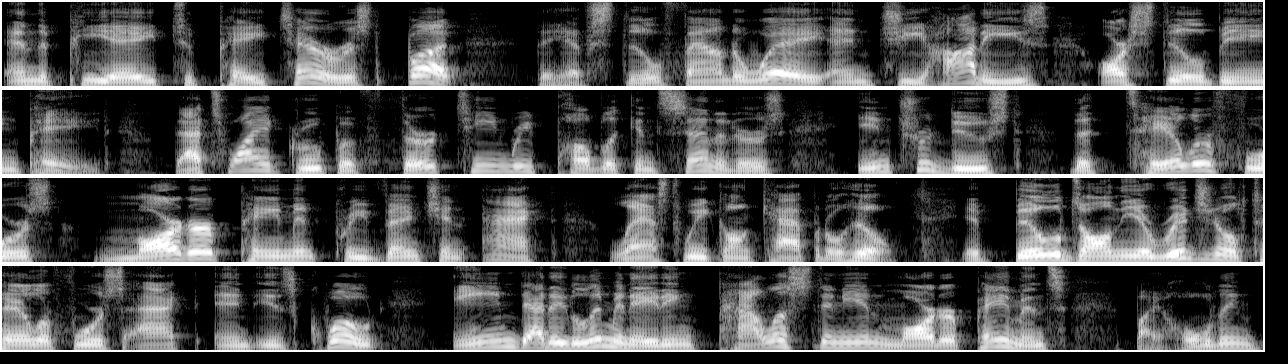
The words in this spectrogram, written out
and the PA to pay terrorists, but they have still found a way, and jihadis are still being paid. That's why a group of 13 Republican senators introduced the Taylor Force Martyr Payment Prevention Act last week on Capitol Hill. It builds on the original Taylor Force Act and is, quote, aimed at eliminating Palestinian martyr payments by holding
